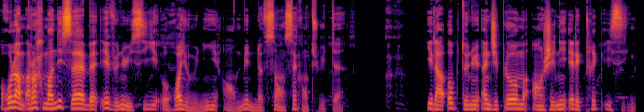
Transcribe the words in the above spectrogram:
Ghulam Rahmani Sahib est venu ici au Royaume-Uni en 1958. Il a obtenu un diplôme en génie électrique ici.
